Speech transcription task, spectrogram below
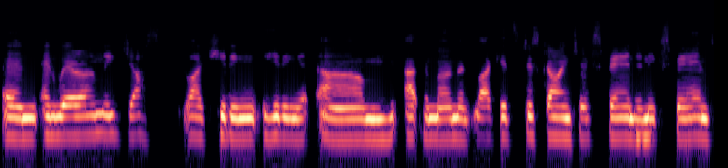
and, and we're only just like hitting hitting it um, at the moment. Like it's just going to expand and expand,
